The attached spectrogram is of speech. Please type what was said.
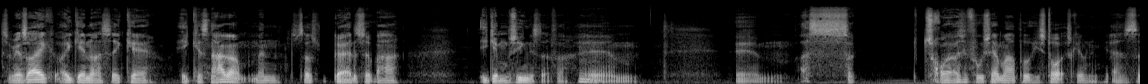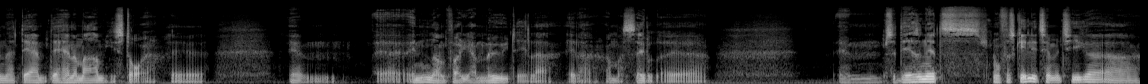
som jeg så ikke, og igen også ikke kan, ikke kan snakke om, men så gør jeg det så bare igennem musikken i stedet for. Mm. Øhm, øhm, og så tror jeg også, jeg fokuserer meget på historieskrivning. Altså sådan, at det, er, det handler meget om historier. Øh, øh, øh, enten om folk, jeg har mødt, eller, eller om mig selv. Øh, øh, så det er sådan lidt nogle forskellige tematikker, og,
